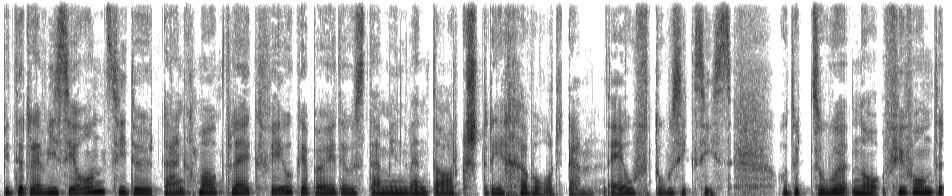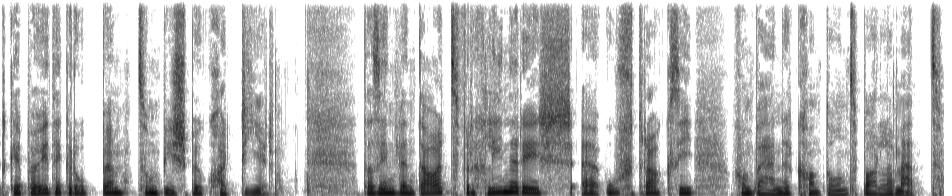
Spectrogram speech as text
Bei der Revision sind durch Denkmalpflege viele Gebäude aus dem Inventar gestrichen worden. 11.000 sind es. Und dazu noch 500 Gebäudegruppen, zum Beispiel Quartier. Das Inventar zu verkleinern war ein Auftrag vom Berner Kantonsparlament.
